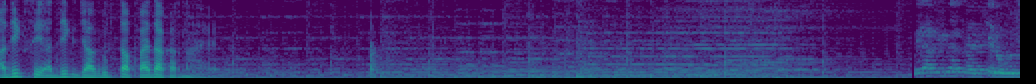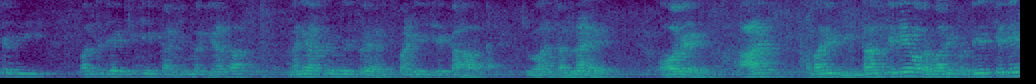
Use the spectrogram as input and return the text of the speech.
अधिक से अधिक जागरूकता पैदा करना है। जयंती के एक कार्यक्रम में गया था। मैंने अपने मित्र हरीश पांडे जी से कहा कि वहाँ चलना है और आज हमारे भीमताल के लिए और हमारे प्रदेश के लिए,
